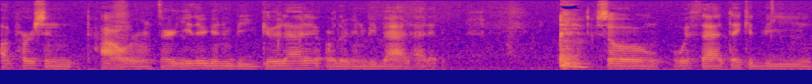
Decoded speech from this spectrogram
a person power, they're either going to be good at it or they're going to be bad at it. so with that, they could be.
